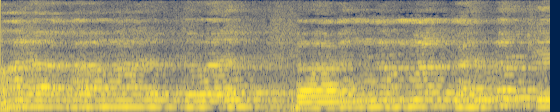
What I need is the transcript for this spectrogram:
മാലാഖമാരത്തുവരും ഭാഗം നമ്മൾ കരുളത്തെ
